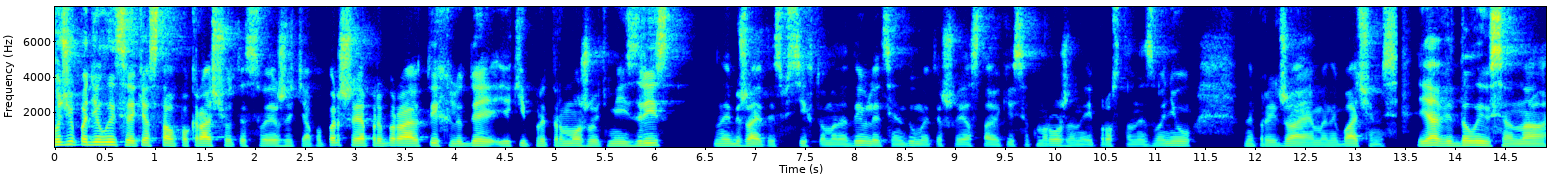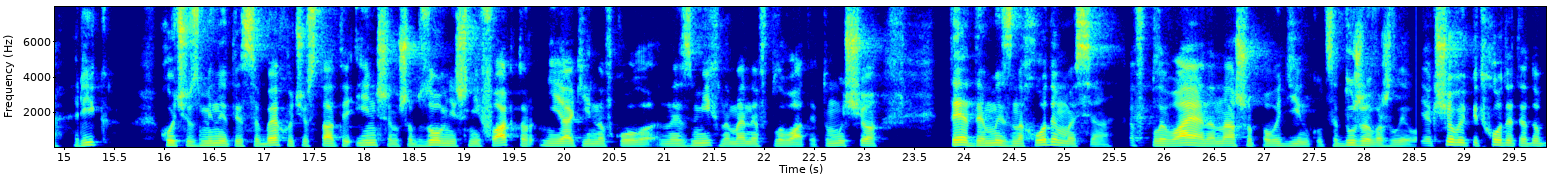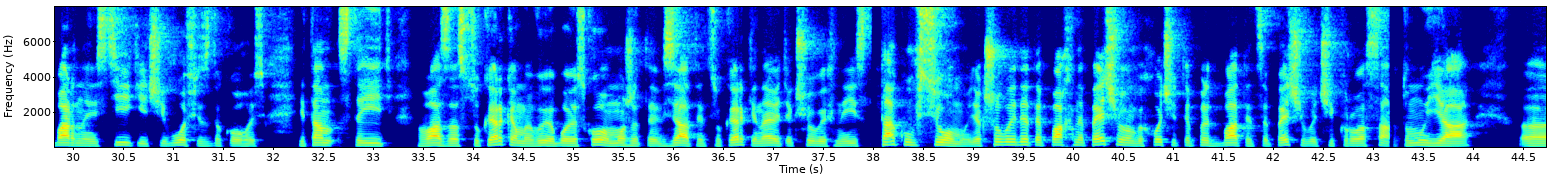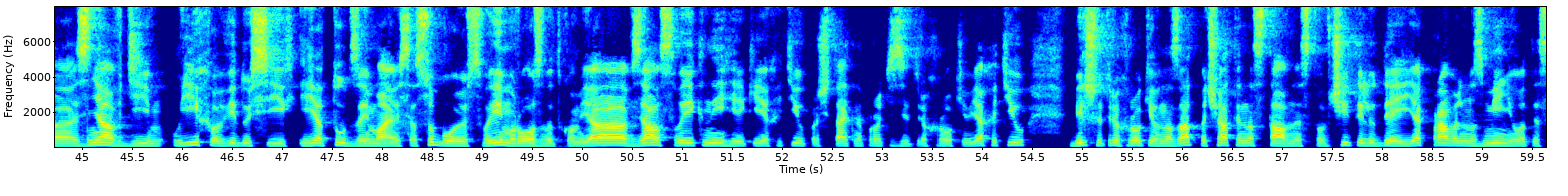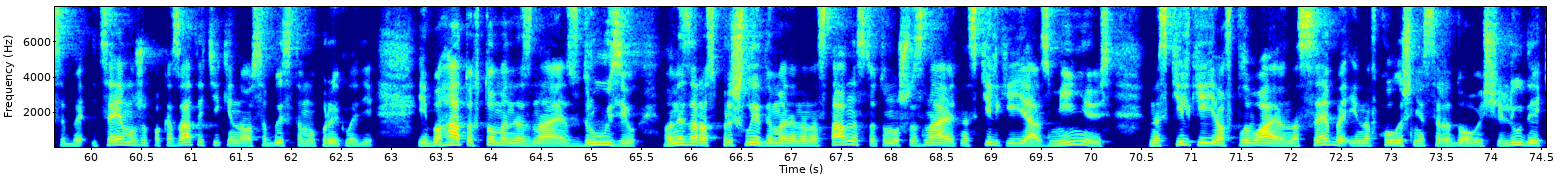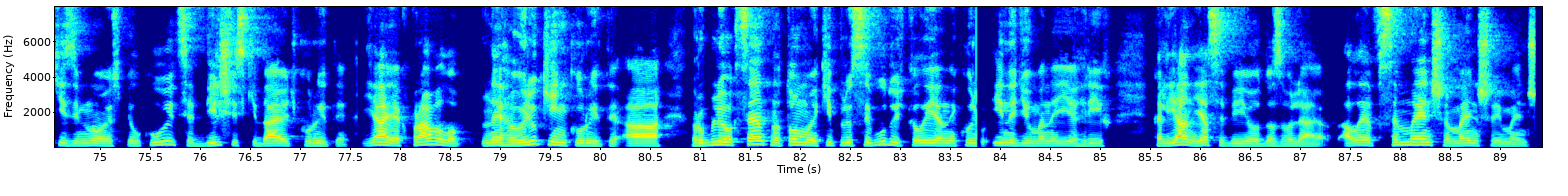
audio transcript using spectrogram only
Хочу поділитися, як я став покращувати своє життя. По-перше, я прибираю тих людей, які приторможують мій зріст. Не обіжайтесь всі, хто мене дивляться, не думайте, що я став якийсь отморожений і просто не дзвоню, не приїжджаємо, не бачимось. Я віддалився на рік. Хочу змінити себе, хочу стати іншим, щоб зовнішній фактор, ніякий навколо, не зміг на мене впливати. Тому що те, де ми знаходимося, впливає на нашу поведінку. Це дуже важливо. Якщо ви підходите до барної стійки чи в офіс до когось, і там стоїть ваза з цукерками, ви обов'язково можете взяти цукерки, навіть якщо ви їх не їсте. Так у всьому. Якщо ви йдете пахне печивом, ви хочете придбати це печиво чи круасан. Тому я зняв дім, уїхав від усіх, і я тут займаюся собою, своїм розвитком. Я взяв свої книги, які я хотів прочитати на протязі трьох років. Я хотів більше трьох років назад почати наставництво, вчити людей, як правильно змінювати себе. І це я можу показати тільки на особистому прикладі. І багато хто мене знає з друзів, вони зараз прийшли до мене на наставництво, тому що знають, наскільки я змінююсь, наскільки я впливаю на себе і навколишнє середовище. Люди, які зі мною спілкуються, більшість кидають курити. Я, як правило, не говорю кінь курити, а роблю акцент на тому, які плюси будуть, коли я не курю. Іноді в мене є гріх. Кальян, я собі його дозволяю, але все менше, менше і менше.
